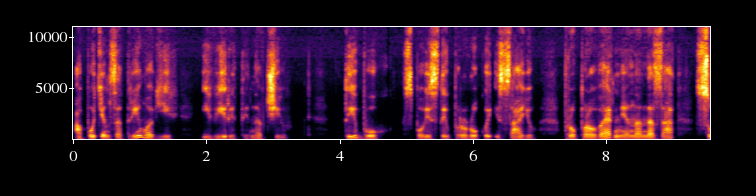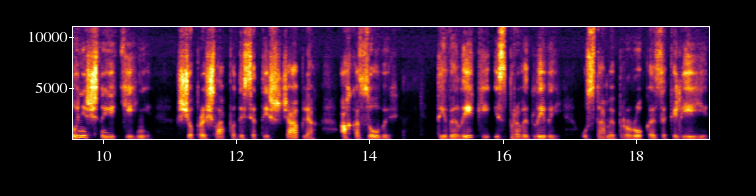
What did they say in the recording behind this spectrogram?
а потім затримав їх і вірити навчив. Ти, Бог, сповістив пророку Ісаю про повернення назад сонячної тіні, що пройшла по десяти щаблях Ахазових. Ти великий і справедливий, устами пророка Езекелії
